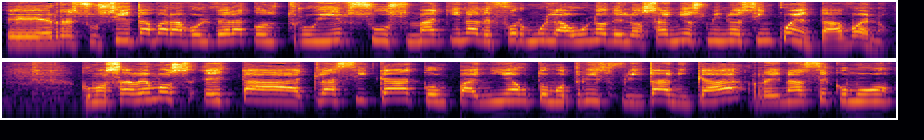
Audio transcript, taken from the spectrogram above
resucita para volver a construir sus máquinas de Fórmula 1 de los años 1950. Bueno, como sabemos, esta clásica compañía automotriz británica renace como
